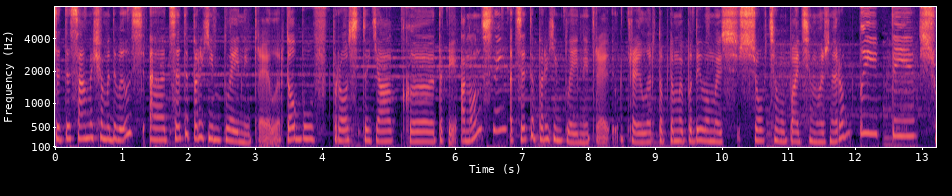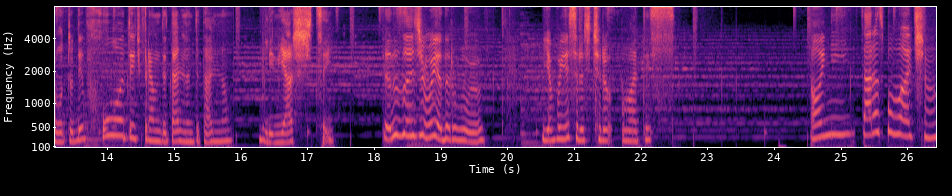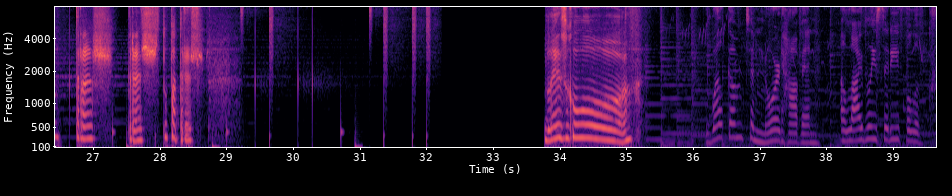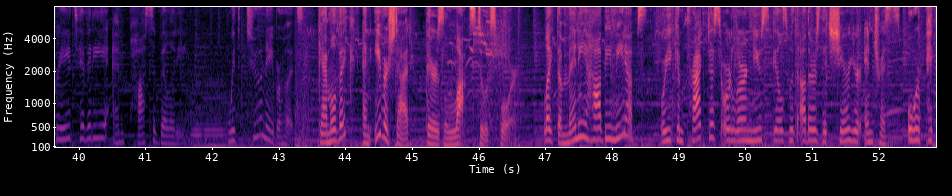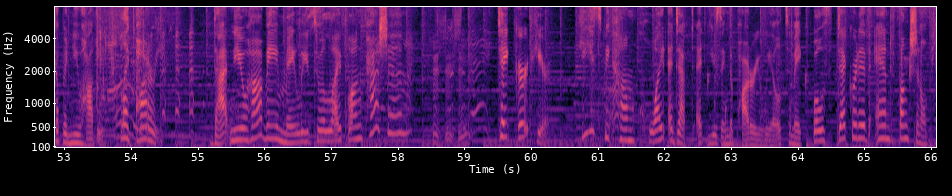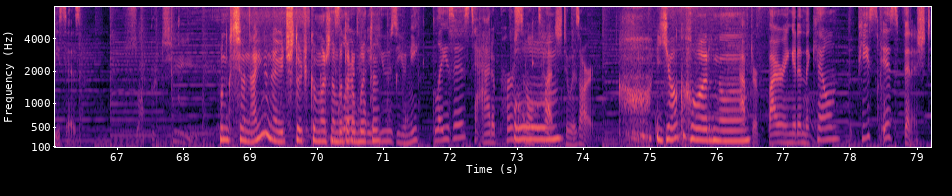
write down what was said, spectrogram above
Це те саме, що ми дивились. Це тепер геймплейний трейлер. То був просто як е, такий анонсний, а це тепер геймплейний трей- трейлер. Тобто ми подивимось, що в цьому паці можна робити, що туди входить, прям детально, детально. Блін, я ж цей. Я не знаю, чому я нервую. Я боюсь розчаруватись. О, ні, зараз побачимо. Треш, треш, тупо треш. Let's go! Welcome to Nordhaven, a lively city full of creativity and possibility. With two neighborhoods, Gamelvik and Everstad, there's lots to explore. Like the many hobby meetups, where you can practice or learn new skills with others that share your interests, or pick up a new hobby, like pottery. That new hobby may lead to a lifelong passion. Take Gert here. He's become quite adept at using the pottery wheel to make both decorative and functional pieces. Функціональні навіть штучки можна He's буде learned how to робити. use unique glazes to add a personal Oh. touch to his art. Як гарно. After firing it in the kiln, the piece is finished,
